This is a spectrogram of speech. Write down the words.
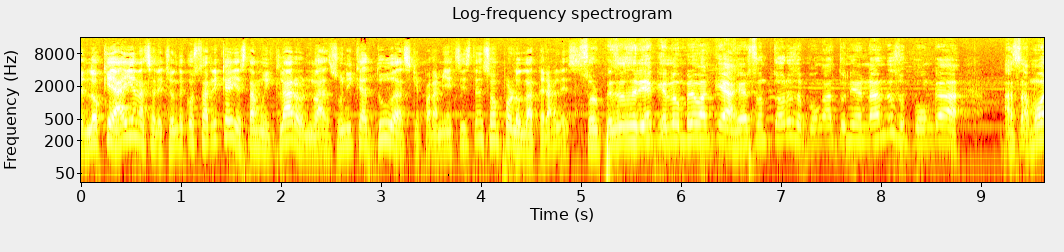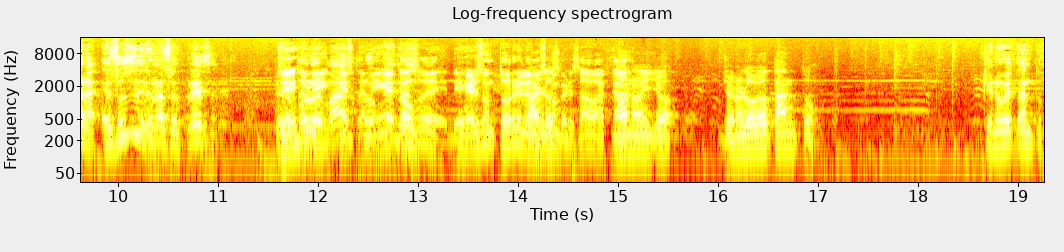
es lo que hay en la selección de Costa Rica y está muy claro. Las únicas dudas que para mí existen son por los laterales. Sorpresa sería que el hombre banquee a Gerson Torres, o ponga a Antonio Hernández o ponga a Zamora. Eso sí sería una sorpresa. Pero Sí. por lo demás, que creo también que el no. caso de, de Gerson Torres lo hemos Carlos, conversado acá. No, no, y yo, yo no lo veo tanto. Que no ve tanto.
